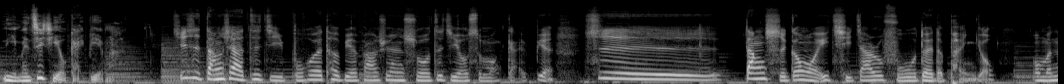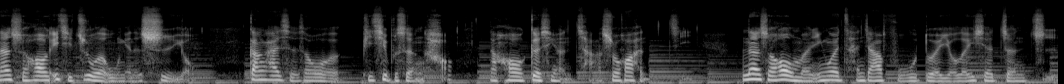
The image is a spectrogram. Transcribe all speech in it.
你们自己有改变吗？其实当下自己不会特别发现说自己有什么改变，是当时跟我一起加入服务队的朋友，我们那时候一起住了五年的室友。刚开始的时候，我脾气不是很好，然后个性很差，说话很急。那时候我们因为参加服务队有了一些争执，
